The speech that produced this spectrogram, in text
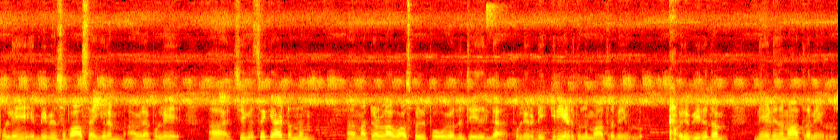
പുള്ളി എം ബി ബി എസ് പാസ്സെങ്കിലും അവരെ പുള്ളി ചികിത്സയ്ക്കായിട്ടൊന്നും മറ്റുള്ള ഹോസ്പിറ്റലിൽ പോവുകയൊന്നും ചെയ്തില്ല. പുള്ളി ഒരു ഡിഗ്രി എടുത്തെന്ന് മാത്രമേ ഉള്ളൂ. ഒരു ബിരുദം നേടിയെന്ന് മാത്രമേ ഉള്ളൂ.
